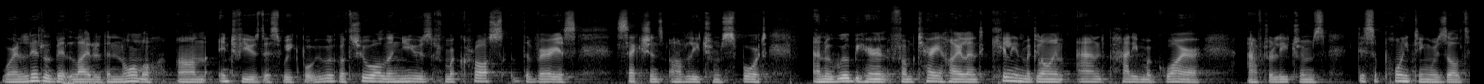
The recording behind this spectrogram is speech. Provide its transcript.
We're a little bit lighter than normal on interviews this week, but we will go through all the news from across the various sections of Leitrim sport. And we will be hearing from Terry Hyland, Killian McGloin, and Paddy Maguire after Leitrim's disappointing result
